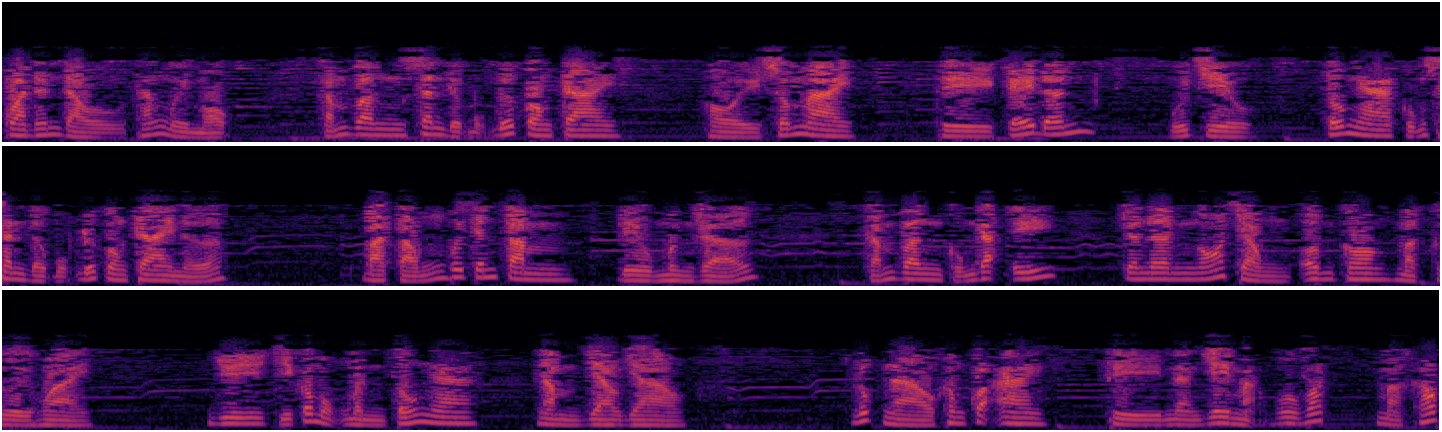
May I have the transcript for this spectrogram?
Qua đến đầu tháng 11, Cẩm Vân sinh được một đứa con trai, hồi sớm mai, thì kế đến buổi chiều, Tố Nga cũng sinh được một đứa con trai nữa. Bà Tổng với chánh tâm đều mừng rỡ, Cẩm Vân cũng đắc ý, cho nên ngó chồng ôm con mà cười hoài. Duy chỉ có một mình Tố Nga, nằm vào vào. Lúc nào không có ai, thì nàng dây mặt vô vách mà khóc,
